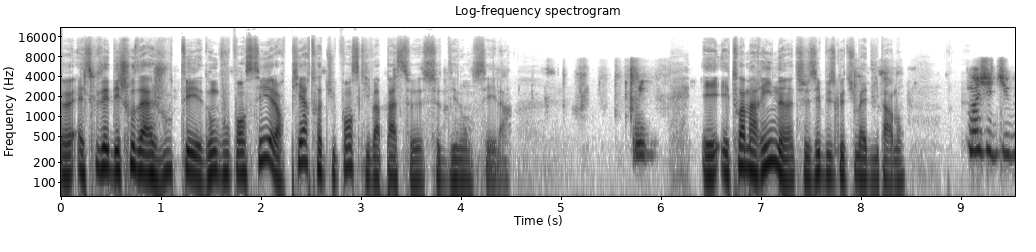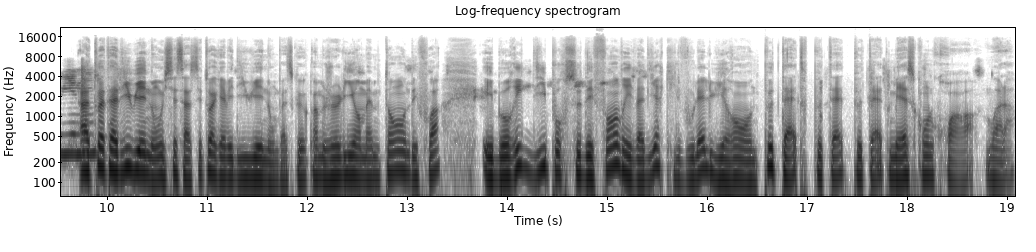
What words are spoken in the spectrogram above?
Euh, Est-ce que vous avez des choses à ajouter? Donc, vous pensez. Alors, Pierre, toi, tu penses qu'il va pas se, se dénoncer là? Oui. et, et toi, Marine, je sais plus ce que tu m'as dit, pardon. Moi, j'ai dit oui et non. Ah, toi, t'as dit oui et non. Oui, c'est ça. C'est toi qui avais dit oui et non. Parce que comme je lis en même temps, des fois. Et Boric dit pour se défendre, il va dire qu'il voulait lui rendre. Peut-être, peut-être, peut-être. Mais est-ce qu'on le croira? Voilà.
